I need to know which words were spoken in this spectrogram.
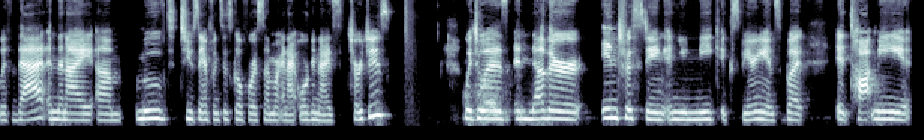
with that. And then I um, moved to San Francisco for a summer and I organized churches, which was another interesting and unique experience. But it taught me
